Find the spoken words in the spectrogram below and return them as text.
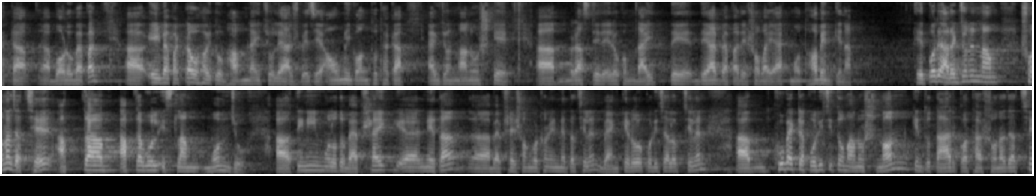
একটা বড় ব্যাপার। এই ব্যাপারটাও হয়তো ভাবনায় চলে আসবে যে আওয়ামী গন্ধ থাকা একজন মানুষকে রাষ্ট্রের এরকম দায়িত্বে দেওয়ার ব্যাপারে সবাই একমত হবেন কিনা। এরপরে আরেকজনের নাম শোনা যাচ্ছে, আফতাব, আফতাবুল ইসলাম মঞ্জু। তিনি মূলত ব্যবসায়িক নেতা ব্যবসায়ী সংগঠনের নেতা ছিলেন, ব্যাংকেরও পরিচালক ছিলেন। খুব একটা পরিচিত মানুষ নন, কিন্তু তার কথা শোনা যাচ্ছে।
